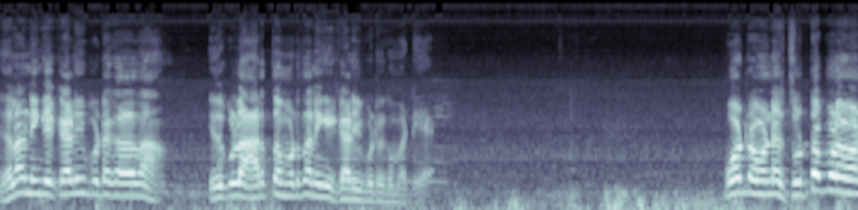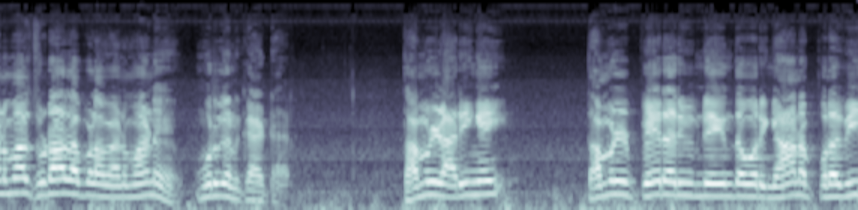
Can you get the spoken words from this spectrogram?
இதெல்லாம் நீங்கள் கேள்விப்பட்ட கதை தான். இதுக்குள்ளே அர்த்தம் மட்டும் தான் நீங்கள் கேள்விப்பட்டிருக்க மாட்டீங்க போட்ட உடனே சுட்டப்பழம் வேணுமா சுடாத பழம் வேணுமான்னு முருகன் கேட்டார். தமிழ் அறிஞை தமிழ் பேரறிவு மிகுந்த ஒரு ஞான புலவி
